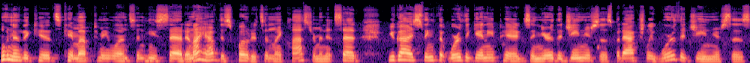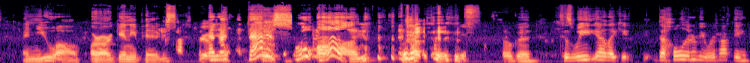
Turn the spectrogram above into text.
one of the kids came up to me once and he said, and I have this quote, it's in my classroom, and it said, You guys think that we're the guinea pigs and you're the geniuses, but actually we're the geniuses and you all are our guinea pigs. And I that is so on. that is so good. Because we, yeah, like you, the whole interview we're talking,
